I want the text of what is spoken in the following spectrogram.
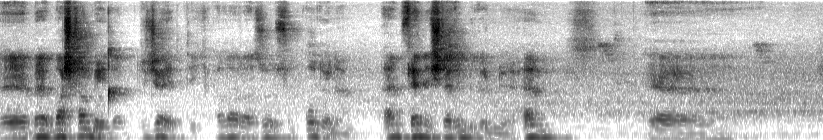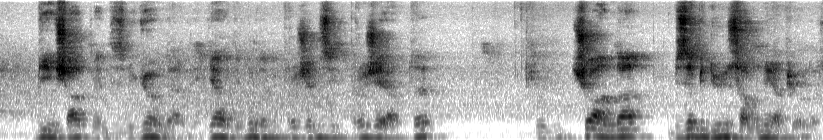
Ve Başkan Bey'den rica ettik. Allah razı olsun o dönem hem Fen İşleri Müdürlüğü hem e, bir inşaat mühendisini gönderdi. Geldi burada bir projemizi proje yaptı. Şu anda bize bir düğün salonu yapıyorlar.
